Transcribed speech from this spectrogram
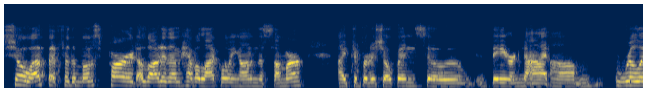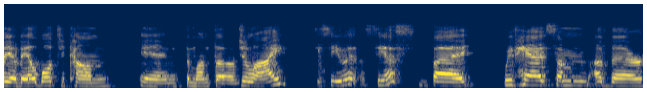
show up, but for the most part, a lot of them have a lot going on in the summer, like the British Open. So they are not um, really available to come in the month of July to see, see us. But we've had some of their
